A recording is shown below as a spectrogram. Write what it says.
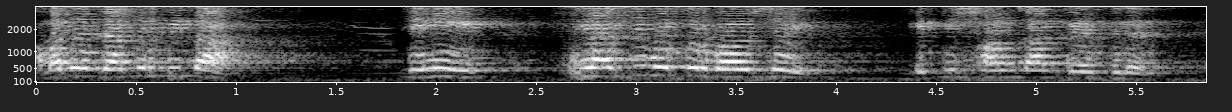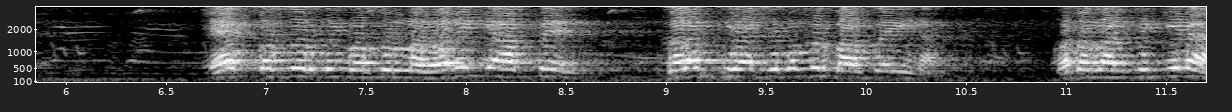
আমাদের জাতির পিতা, তিনি ছিয়াশি বছর বয়সে একটি সন্তান পেয়েছিলেন এক বছর, দুই বছর নয়, অনেকে আছেন যারা ছিয়াশি বছর বাঁচাই না। কথা বলছে কিনা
